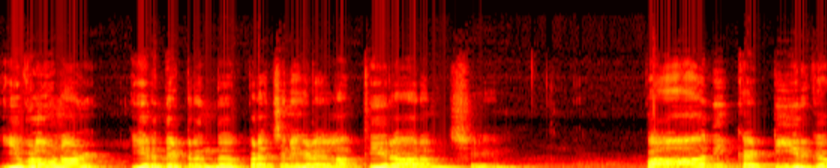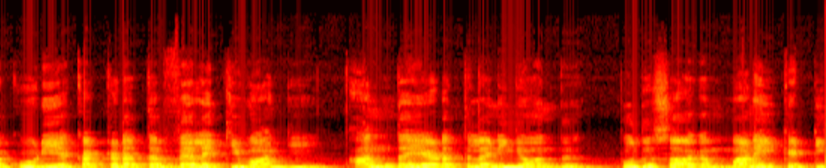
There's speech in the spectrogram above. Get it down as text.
இவ்வளவு நாள் இருந்துட்டு இருந்த பிரச்சனைகள் எல்லாம் தீர ஆரம்பிச்சு பாதி கட்டி இருக்கக்கூடிய கட்டடத்தை விலைக்கு வாங்கி அந்த இடத்துல நீங்கள் வந்து புதுசாக மனை கட்டி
